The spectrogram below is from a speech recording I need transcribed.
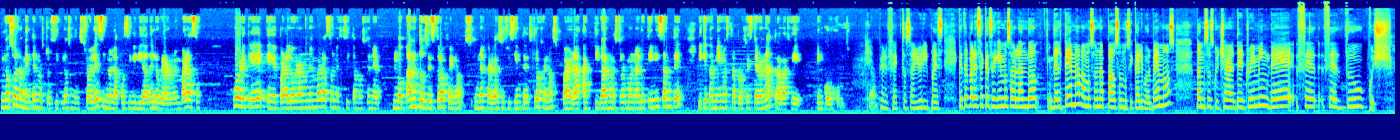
no solamente nuestros ciclos menstruales, sino en la posibilidad de lograr un embarazo porque eh, para lograr un embarazo necesitamos tener no tantos estrógenos, una carga suficiente de estrógenos para activar nuestra hormona luteinizante y que también nuestra progesterona trabaje en conjunto. Perfecto, Sayuri. Pues, ¿qué te parece que seguimos hablando del tema? Vamos a una pausa musical y volvemos. Vamos a escuchar The Dreaming de Fedukush.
